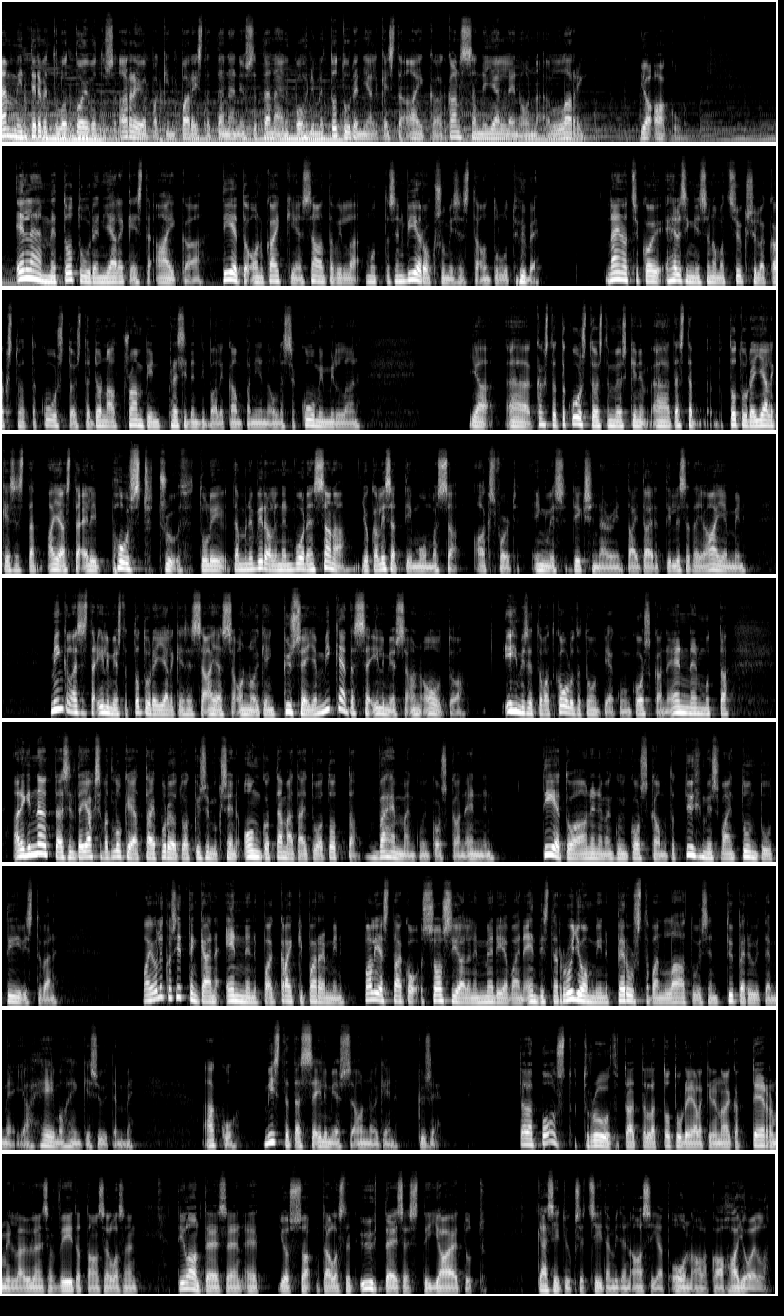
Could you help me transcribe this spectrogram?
Lämmin tervetuloa toivotus Areopakin parista tänään, jossa tänään pohdimme totuuden jälkeistä aikaa. Kanssanne jälleen on Lari. Ja Aku. Elämme totuuden jälkeistä aikaa. Tieto on kaikkien saatavilla, mutta sen vieroksumisesta on tullut hyve. Näin otsikoi Helsingin Sanomat syksyllä 2016 Donald Trumpin presidentinvaalikampanjan ollessa kuumimmillaan – ja äh, 2016 myöskin äh, tästä totuuden jälkeisestä ajasta, eli post-truth, tuli tämmöinen virallinen vuoden sana, joka lisättiin muun muassa Oxford English Dictionaryin tai taidettiin lisätä jo aiemmin. Minkälaisesta ilmiöstä totuuden jälkeisessä ajassa on oikein kyse ja mikä tässä ilmiössä on outoa? Ihmiset ovat koulutetumpia kuin koskaan ennen, mutta ainakin näyttää siltä jaksavat lukea tai pureutua kysymykseen, onko tämä tai tuo totta, vähemmän kuin koskaan ennen – Tietoa on enemmän kuin koskaan, mutta tyhmyys vain tuntuu tiivistyvän. Vai oliko sittenkään ennen kaikki paremmin? Paljastaako sosiaalinen media vain entistä rujommin perustavanlaatuisen typeryytemme ja heimohenkisyytemme? Aku, mistä tässä ilmiössä on oikein kyse? Tällä post-truth tai tällä totuuden jälkeinen aika termillä yleensä viitataan sellaiseen tilanteeseen, että jossa tällaiset yhteisesti jaetut käsitykset siitä, miten asiat on, alkaa hajoilla.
